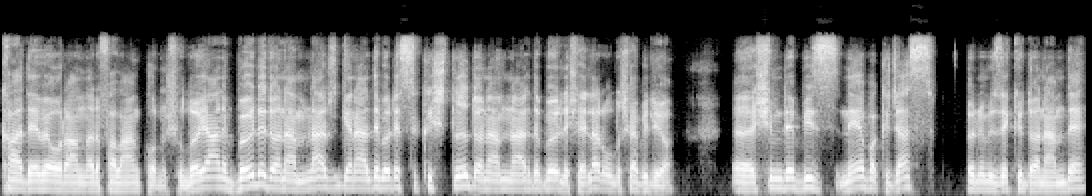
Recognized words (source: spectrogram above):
KDV oranları falan konuşuluyor. Yani böyle dönemler genelde böyle sıkıştığı dönemlerde böyle şeyler oluşabiliyor. E, şimdi biz neye bakacağız? Önümüzdeki dönemde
